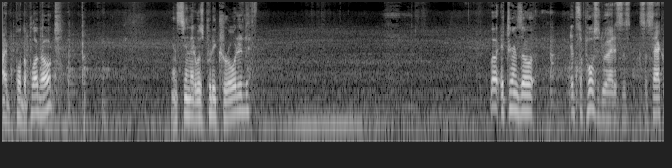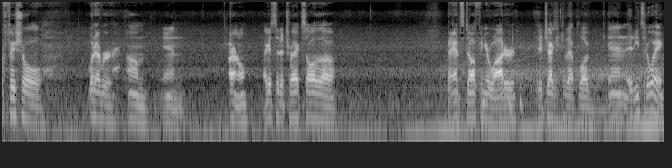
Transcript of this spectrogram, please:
I pulled the plug out and seeing that it was pretty corroded. But it turns out it's supposed to do that. It's a, it's a sacrificial whatever. Um, and I don't know. I guess it attracts all the bad stuff in your water. It attracts it to that plug and it eats it away.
